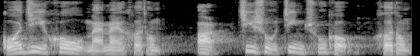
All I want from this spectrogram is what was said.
国际货物买卖合同；二、技术进出口合同。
